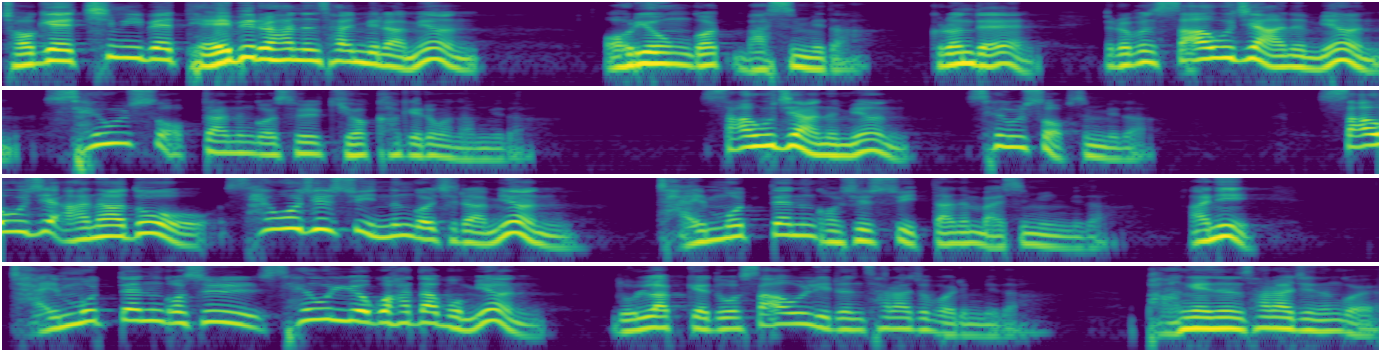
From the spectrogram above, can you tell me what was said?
적의 침입에 대비를 하는 삶이라면 어려운 것 맞습니다. 그런데 여러분 싸우지 않으면 세울 수 없다는 것을 기억하기를 원합니다. 싸우지 않으면 세울 수 없습니다. 싸우지 않아도 세워질 수 있는 것이라면 잘못된 것일 수 있다는 말씀입니다. 아니, 잘못된 것을 세우려고 하다 보면 놀랍게도 싸울 일은 사라져 버립니다. 방해는 사라지는 거예요.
